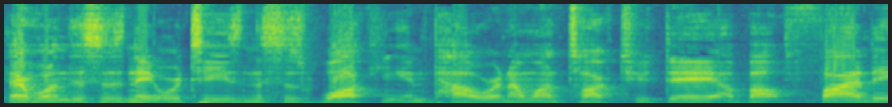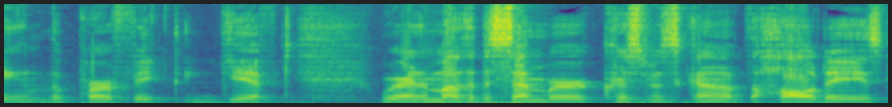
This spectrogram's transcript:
Hey everyone, this is Nate Ortiz and this is Walking in Power, and I want to talk to you today about finding the perfect gift. We're in the month of December, Christmas is coming up, the holidays,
